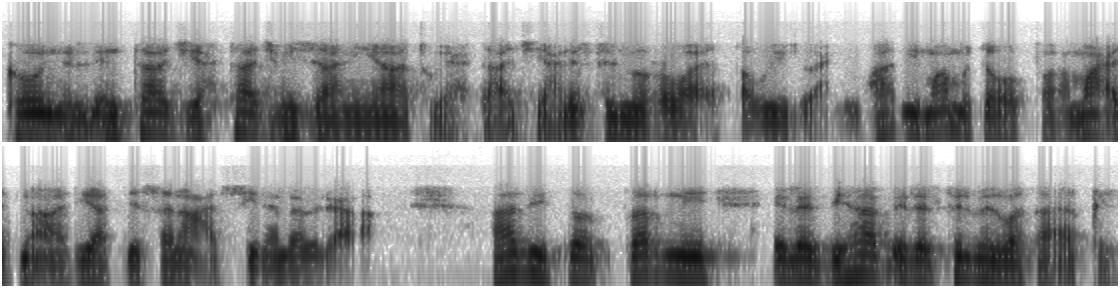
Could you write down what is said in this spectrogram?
كون الإنتاج يحتاج ميزانيات ويحتاج يعني الفيلم الروائي الطويل يعني وهذه ما متوفرة ما عندنا آليات لصناعة السينما بالعراق. هذه تضطرني إلى الذهاب إلى الفيلم الوثائقي.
